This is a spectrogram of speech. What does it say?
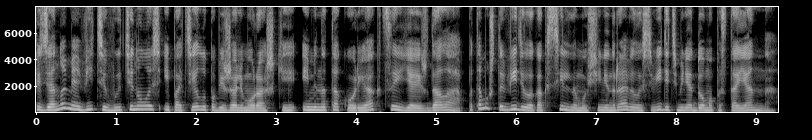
Физиономия Вити вытянулась, и по телу побежали мурашки. Именно такой реакции я и ждала, потому что видела, как сильно мужчине нравилось видеть меня дома постоянно.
